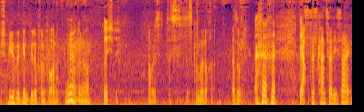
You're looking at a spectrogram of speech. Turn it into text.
Spiel beginnt wieder von vorne. Ja, genau. Richtig. Aber ist, das, das können wir doch, also Ja. das, das kann es ja nicht sein.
